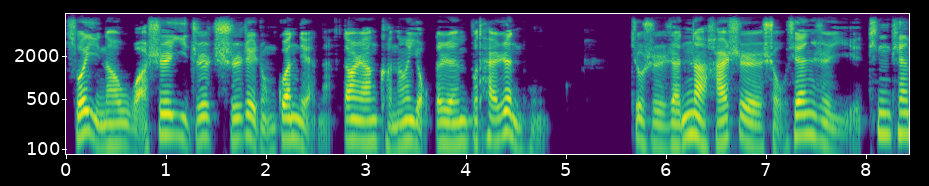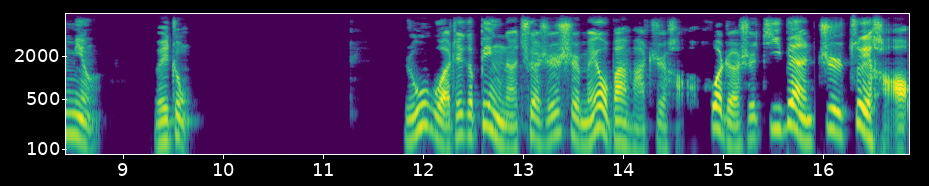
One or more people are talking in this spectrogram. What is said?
所以呢，我是一直持这种观点的。当然，可能有的人不太认同，就是人呢，还是首先是以听天命为重。如果这个病呢，确实是没有办法治好，或者是即便治最好，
